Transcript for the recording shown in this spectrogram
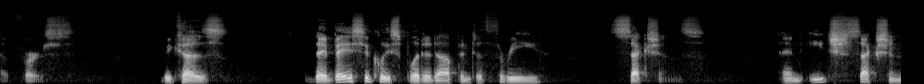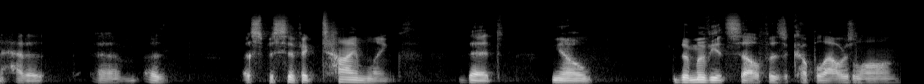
at first, because they basically split it up into three sections, and each section had a um, a, a specific time length that you know the movie itself is a couple hours long.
